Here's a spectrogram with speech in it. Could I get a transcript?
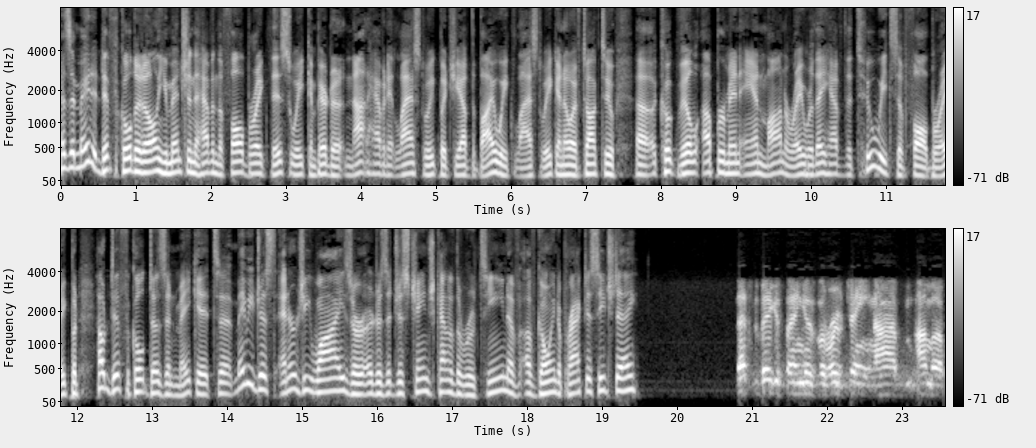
Has it made it difficult at all? You mentioned having the fall break this week compared to not having it last week, but you have the bye week last week. I know I've talked to uh, Cookeville, Upperman, and Monterey where they have the two weeks of fall break. But how difficult does it make it? Uh, maybe just energy wise, or, or does it just change kind of the routine of, of going to practice each day? That's the biggest thing is the routine. I, I'm a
